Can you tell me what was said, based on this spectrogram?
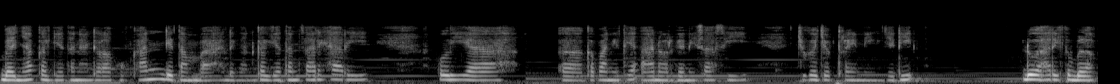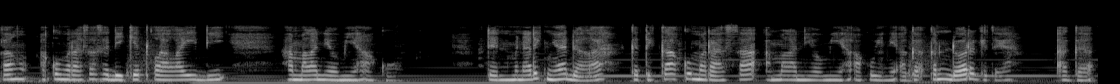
banyak kegiatan yang dilakukan ditambah dengan kegiatan sehari-hari kuliah uh, kepanitiaan organisasi juga job training jadi dua hari ke belakang aku merasa sedikit lalai di amalan yaumiyah aku. Dan menariknya adalah ketika aku merasa amalan yaumiyah aku ini agak kendor gitu ya, agak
